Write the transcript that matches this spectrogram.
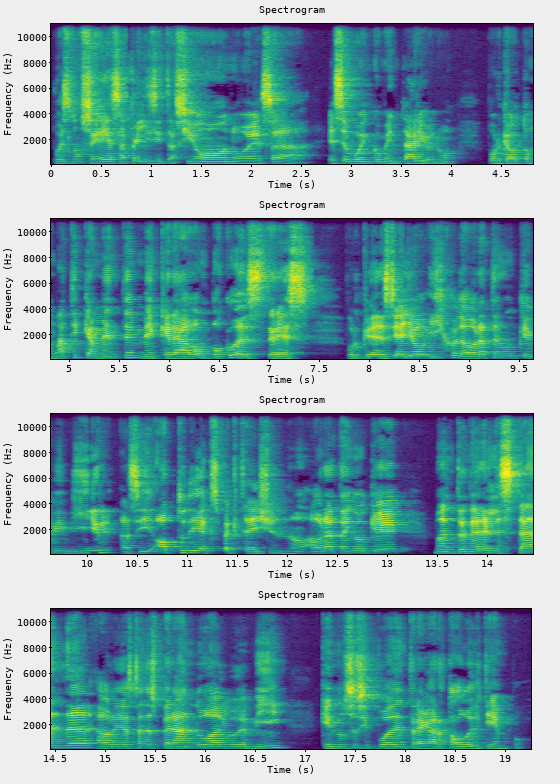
pues no sé, esa felicitación o esa, ese buen comentario, ¿no? Porque automáticamente me creaba un poco de estrés, porque decía yo, híjole, ahora tengo que vivir así up to the expectation, ¿no? Ahora tengo que mantener el estándar, ahora ya están esperando algo de mí que no sé si puedo entregar todo el tiempo.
